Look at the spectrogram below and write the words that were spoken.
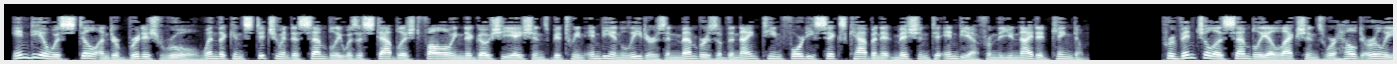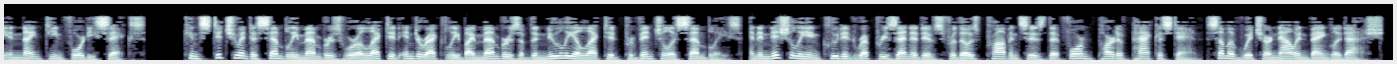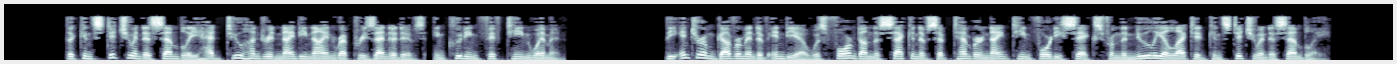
India was still under British rule when the Constituent Assembly was established following negotiations between Indian leaders and members of the 1946 Cabinet Mission to India from the United Kingdom. Provincial Assembly elections were held early in 1946. Constituent Assembly members were elected indirectly by members of the newly elected provincial assemblies, and initially included representatives for those provinces that formed part of Pakistan some of which are now in Bangladesh. The Constituent Assembly had 299 representatives, including 15 women. The interim government of India was formed on 2 September 1946 from the newly elected Constituent Assembly.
